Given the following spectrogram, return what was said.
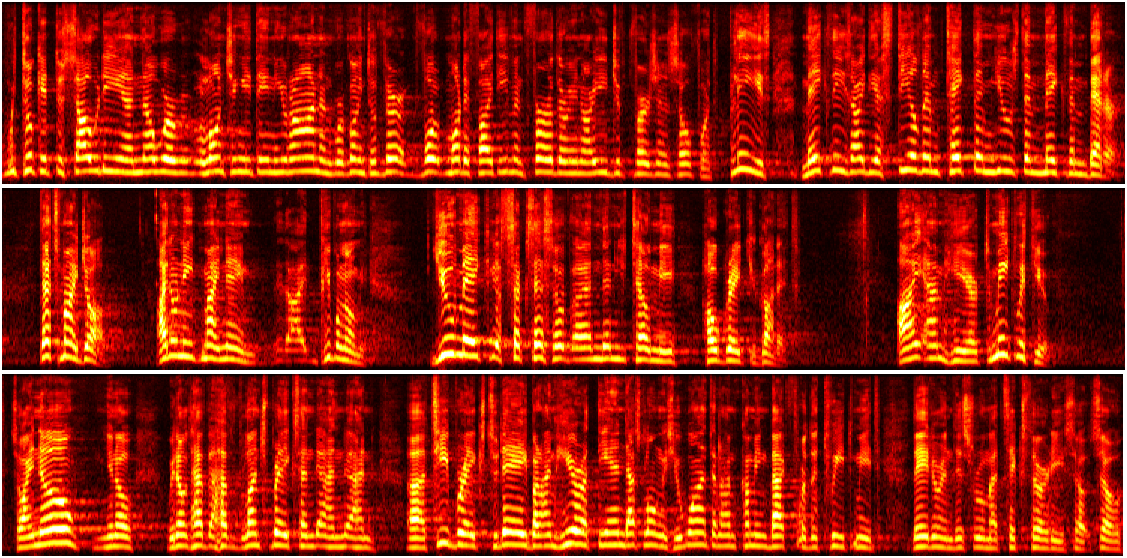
we took it to Saudi and now we're launching it in Iran and we're going to modify it even further in our Egypt version and so forth. Please make these ideas, steal them, take them, use them, make them better. That's my job. I don't need my name. I, people know me. You make a success of, and then you tell me how great you got it. I am here to meet with you. So I know, you know, we don't have, have lunch breaks and, and, and uh, tea breaks today, but I'm here at the end as long as you want, and I'm coming back for the tweet meet later in this room at 6.30 so, so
